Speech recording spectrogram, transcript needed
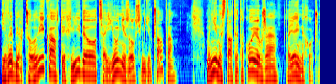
І вибір чоловіка в тих відео це юні зовсім дівчата. Мені не стати такою вже, та я й не хочу.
